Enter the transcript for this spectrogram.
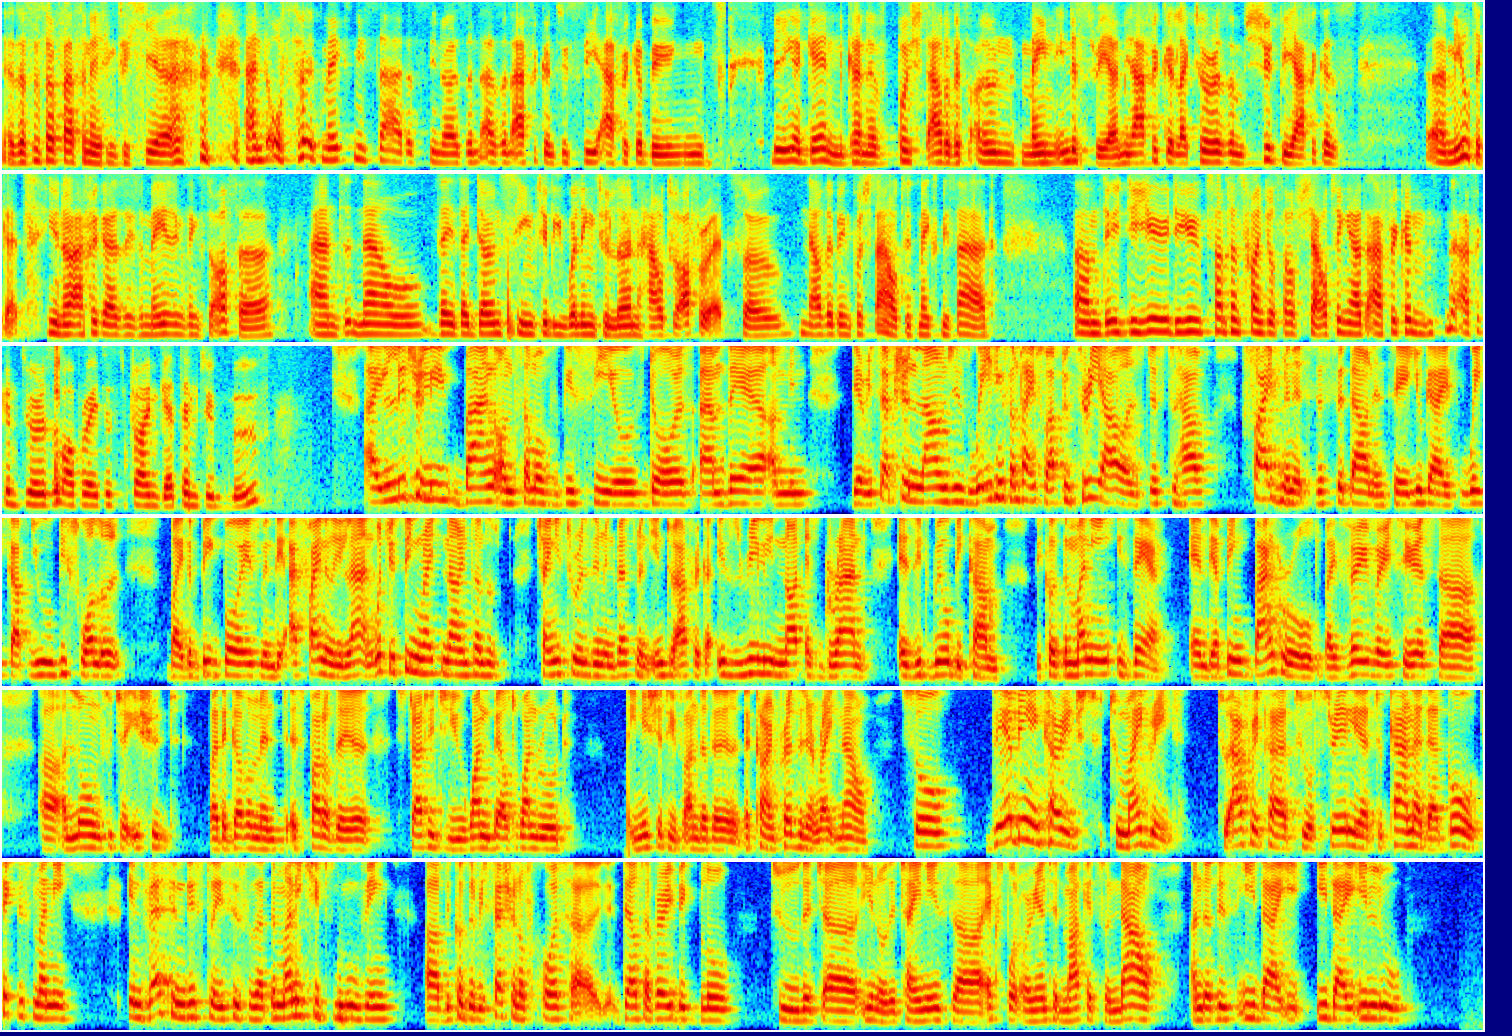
Yeah, this is so fascinating to hear, and also it makes me sad as you know as an as an African to see Africa being being again kind of pushed out of its own main industry. I mean, Africa like tourism should be Africa's uh, meal ticket. You know, Africa has these amazing things to offer, and now they they don't seem to be willing to learn how to offer it. So now they're being pushed out. It makes me sad. Um, do, do you do you sometimes find yourself shouting at African African tourism operators to try and get them to move? I literally bang on some of these CEOs' doors. I'm there. I'm in their reception lounges, waiting sometimes for up to three hours just to have five minutes to sit down and say, "You guys, wake up! You will be swallowed by the big boys when they finally land." What you're seeing right now in terms of Chinese tourism investment into Africa is really not as grand as it will become because the money is there and they're being bankrolled by very, very serious uh, uh, loans which are issued by the government as part of the strategy One Belt, One Road initiative under the, the current president right now. So they're being encouraged to migrate to Africa, to Australia, to Canada, go take this money, invest in these places so that the money keeps moving uh, because the recession, of course, uh, dealt a very big blow to the uh, you know the Chinese uh, export-oriented market. So now, under this Yidai Yidai Yilu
